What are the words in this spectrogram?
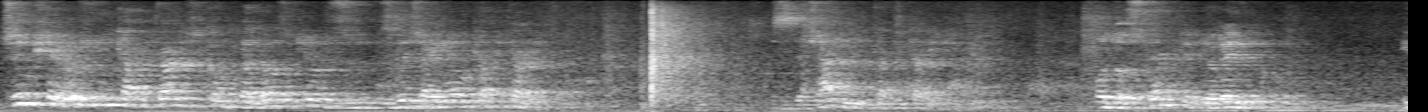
Czym się różni kapitalizm kompradorski od zwyczajnego kapitalizmu? Zwyczajnym kapitalizmie o dostępie do rynku i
